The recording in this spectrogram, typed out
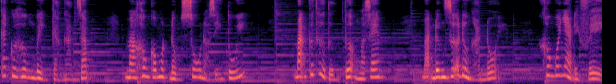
cách quê hương mình cả ngàn dặm, mà không có một đồng xu nào dính túi. Bạn cứ thử tưởng tượng mà xem, bạn đứng giữa đường Hà Nội, không có nhà để về,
